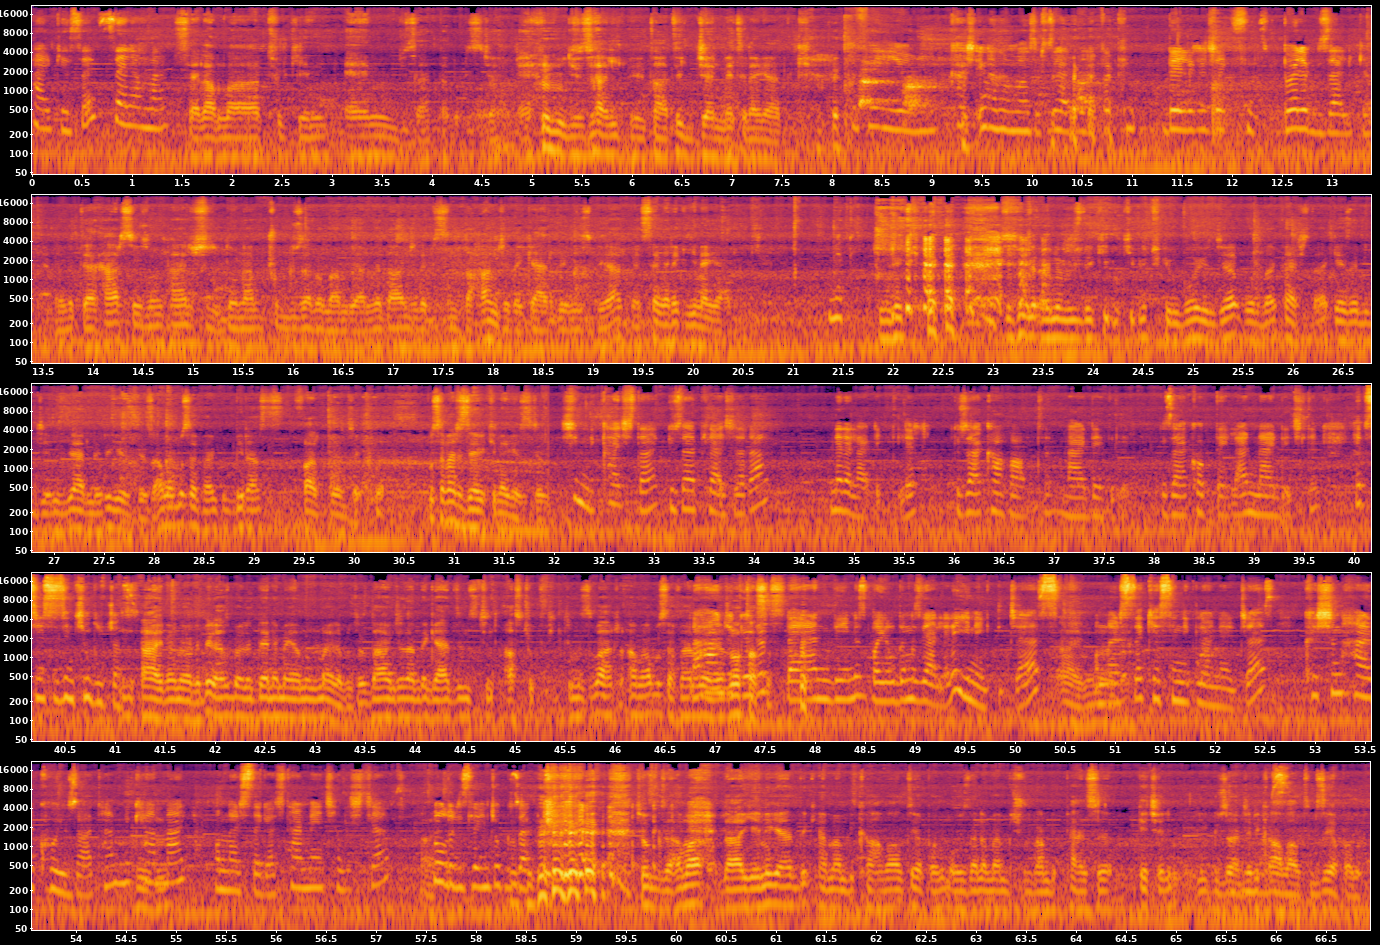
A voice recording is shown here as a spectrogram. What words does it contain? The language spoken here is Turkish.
herkese selamlar. Selamlar. Türkiye'nin en güzel tabii bizce en güzel e, tatil cennetine geldik. Kafayı yiyorum. Kaş inanılmaz güzel. Bakın delireceksiniz. Böyle bir güzellik yok. evet yani her sezon, her dönem çok güzel olan bir yer ve daha önce de bizim daha önce de geldiğimiz bir yer ve severek yine geldik. Mük. Şimdi önümüzdeki 2-3 gün boyunca burada Kaş'ta gezebileceğimiz yerleri gezeceğiz. Ama bu sefer biraz farklı olacak. Bu sefer zevkine gezeceğiz. Şimdi Kaş'ta güzel plajlara nerelerde gidilir? Güzel kahvaltı nerede edilir? Güzel kokteyller nerede içilir? Hepsini sizin için bulacağız. Aynen öyle. Biraz böyle deneme yanılmayla bulacağız. Daha önceden de geldiğimiz için az çok fikrimiz var ama bu sefer Daha böyle önce rotasız. görüp beğendiğimiz, bayıldığımız yerlere yine gideceğiz. Aynen Onları öyle. size kesinlikle önereceğiz. Kışın her koyu zaten mükemmel. Onları size göstermeye çalışacağız. Aynen. Ne olur izleyin çok güzel. Çok güzel ama daha yeni geldik. Hemen bir kahvaltı yapalım. O yüzden hemen bir şuradan bir pense geçelim. Bir güzelce bir kahvaltımızı yapalım.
